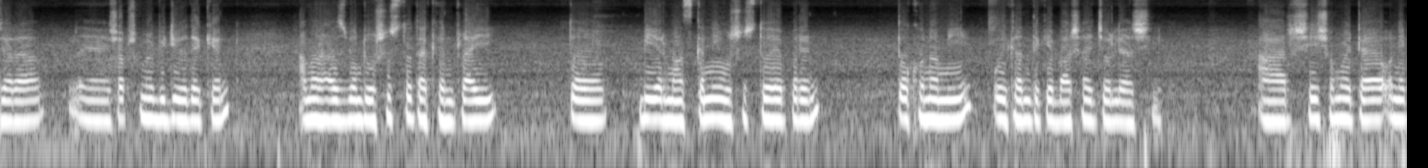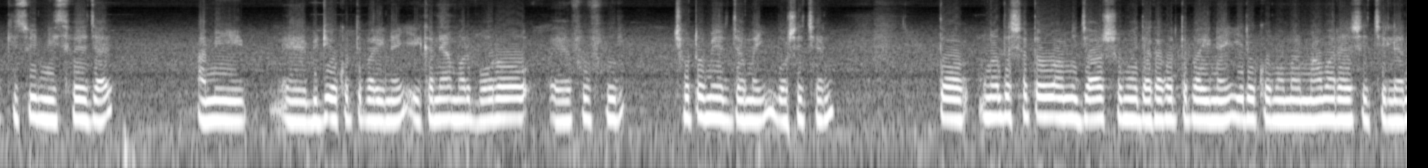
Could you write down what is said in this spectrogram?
যারা সবসময় ভিডিও দেখেন, আমার হাজব্যান্ড অসুস্থ থাকেন প্রায় তো বিয়ের মাঝখানে অসুস্থ হয়ে পড়েন। তখন আমি ওইখান থেকে বাসায় চলে আসি। আর সেই সময়টা অনেক কিছুই মিস হয়ে যায়। আমি ভিডিও করতে পারি নাই। এখানে আমার বড় ফুফুর ছোট মেয়ের জামাই বসেছেন। তো ওনাদের সাথেও আমি যাওয়ার সময় দেখা করতে পারি নাই। এরকম আমার মামারা এসেছিলেন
